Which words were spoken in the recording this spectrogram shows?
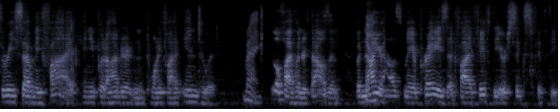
375 and you put 125 into it? Right. Still 500,000, but now Yeah. your house may appraise at 550 or 650.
